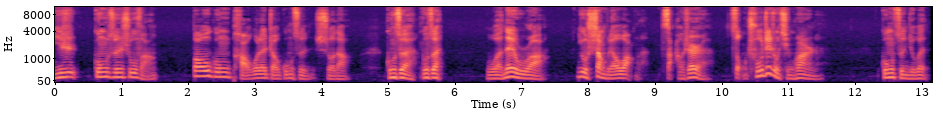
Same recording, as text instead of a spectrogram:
一日，公孙书房，包公跑过来找公孙，说道：“公孙，公孙，我那屋啊，又上不了网了，咋回事啊？总出这种情况呢？”公孙就问：“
